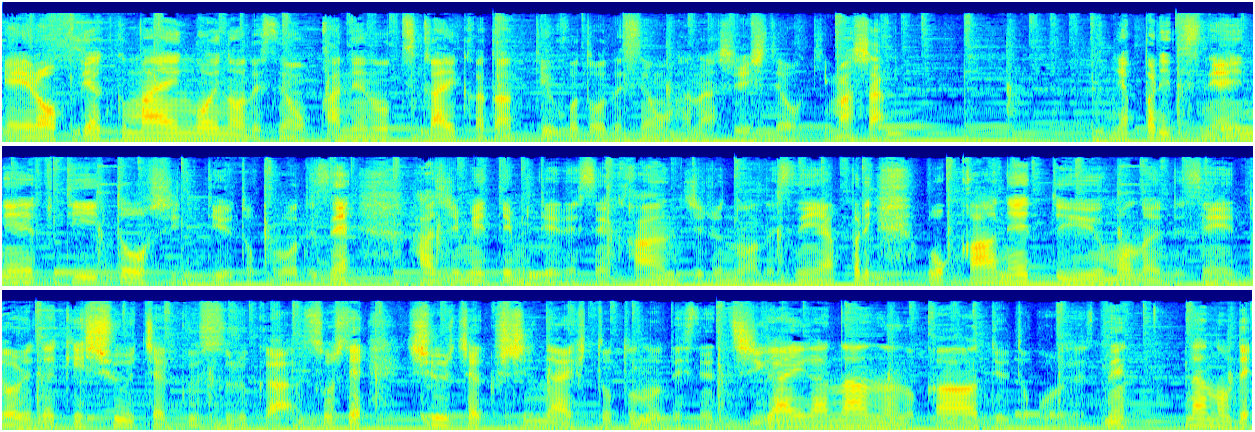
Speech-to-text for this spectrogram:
えー、600万円超えのですね、お金の使い方っていうことをですね、お話ししておきました。やっぱりですね、NFT 投資っていうところをですね、始めてみてですね、感じるのはですね、やっぱりお金というものにですね、どれだけ執着するか、そして執着しない人とのですね、違いが何なのかというところですね。なので、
